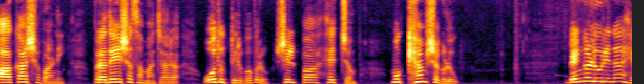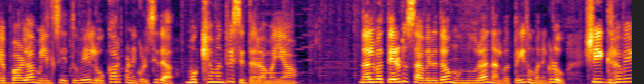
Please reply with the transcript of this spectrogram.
ಆಕಾಶವಾಣಿ, ಪ್ರದೇಶ ಸಮಾಚಾರ. ಓದುತ್ತಿರುವವರು ಶಿಲ್ಪಾ ಹೆಚ್ಎಂ ಮುಖ್ಯಾಂಶಗಳು. ಬೆಂಗಳೂರಿನ ಹೆಬ್ಬಾಳ ಮೇಲ್ಸೇತುವೆ ಲೋಕಾರ್ಪಣೆಗೊಳಿಸಿದ ಮುಖ್ಯಮಂತ್ರಿ ಸಿದ್ದರಾಮಯ್ಯ. ನಲವತ್ತೆರಡು ಸಾವಿರದ ಮುನ್ನೂರ ನಲವತ್ತೈದು ಮನೆಗಳು ಶೀಘ್ರವೇ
